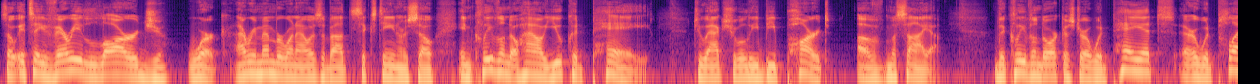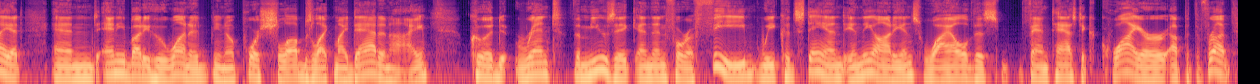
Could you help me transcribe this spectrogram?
So it's a very large work. I remember when I was about 16 or so in Cleveland, Ohio, you could pay to actually be part of Messiah. The Cleveland Orchestra would pay it or would play it, and anybody who wanted, you know, poor schlubs like my dad and I, could rent the music, and then for a fee, we could stand in the audience while this fantastic choir up at the front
